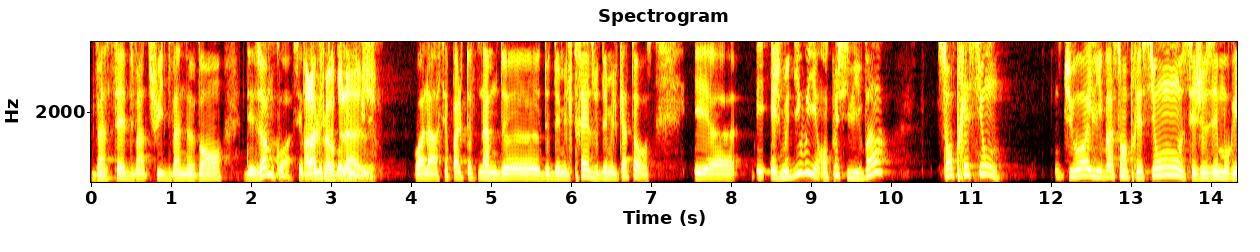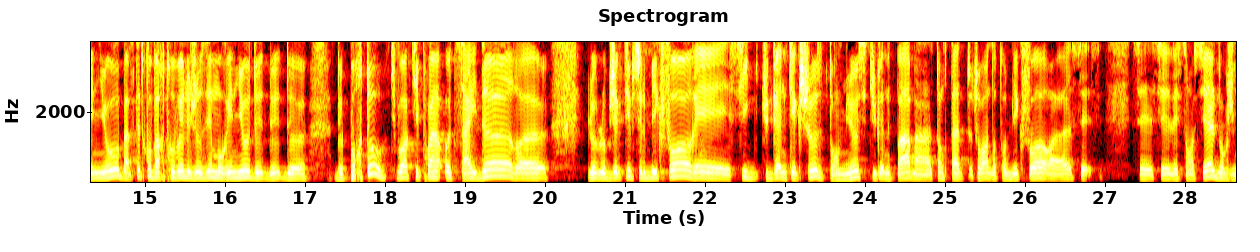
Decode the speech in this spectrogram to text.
27, 28, 29 ans, des hommes, quoi. C'est pas la le fleur de l'âge. Voilà, c'est pas le Tottenham de, 2013 ou 2014. Euh, et, et, je me dis, oui, en plus, il y va sans pression. Tu vois, il y va sans pression. C'est José Mourinho. Ben, Peut-être qu'on va retrouver le José Mourinho de, de, de, Porto, tu vois, qui prend un outsider. Euh, l'objectif, c'est le Big Four. Et si tu gagnes quelque chose, tant mieux. Si tu gagnes pas, ben, tant que tu rentres dans ton Big Four, euh, c'est l'essentiel. Donc, je,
